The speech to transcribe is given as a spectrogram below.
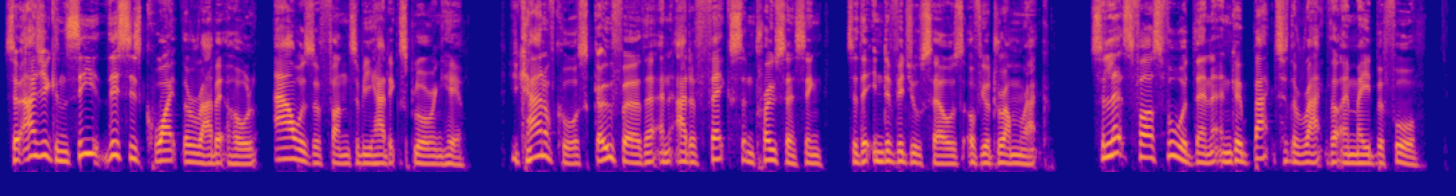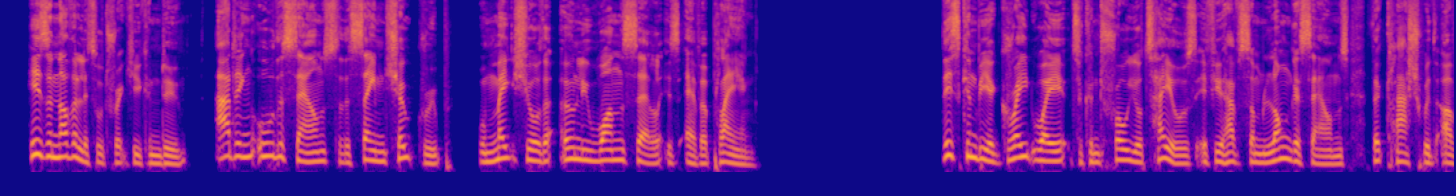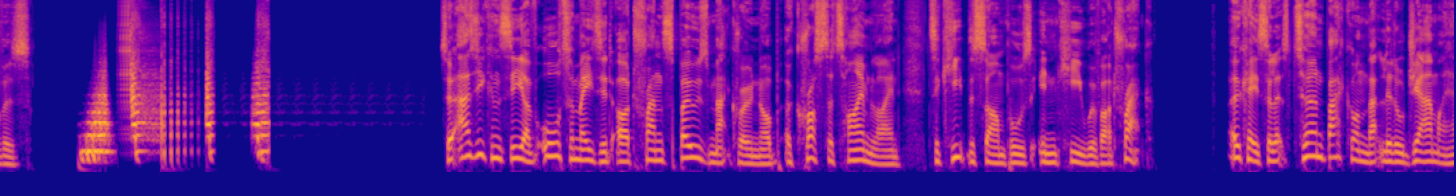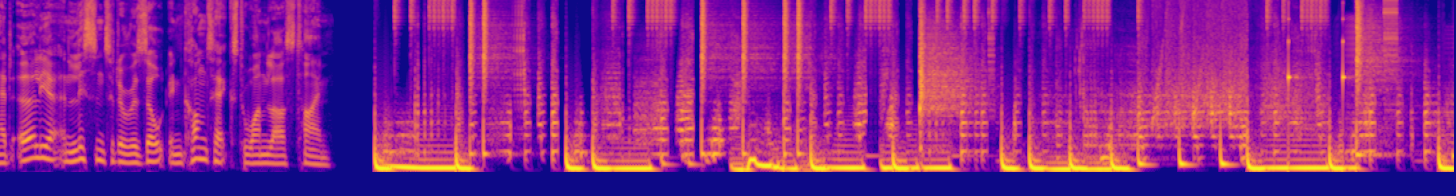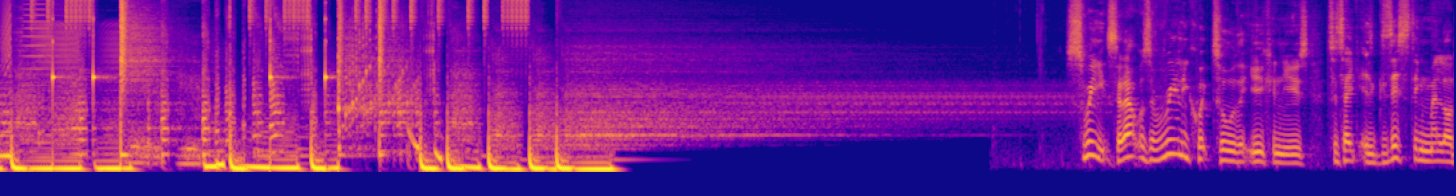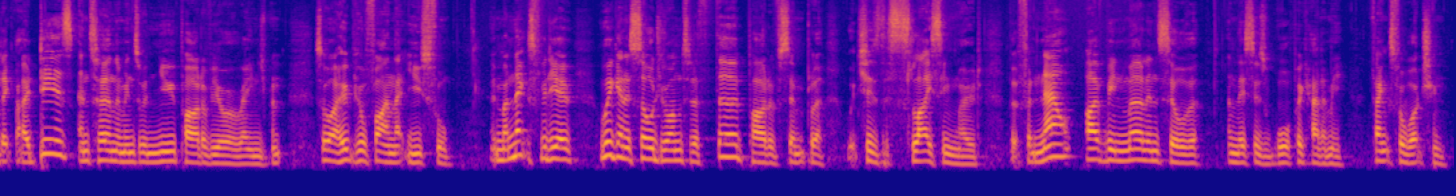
So as you can see, this is quite the rabbit hole, hours of fun to be had exploring here. You can, of course, go further and add effects and processing to the individual cells of your drum rack. So let's fast forward then and go back to the rack that I made before. Here's another little trick you can do. Adding all the sounds to the same choke group will make sure that only one cell is ever playing. This can be a great way to control your tails if you have some longer sounds that clash with others. So as you can see, I've automated our transpose macro knob across the timeline to keep the samples in key with our track. Okay, so let's turn back on that little jam I had earlier and listen to the result in context one last time. Sweet, so that was a really quick tool that you can use to take existing melodic ideas and turn them into a new part of your arrangement. So I hope you'll find that useful. In my next video, we're going to soldier on to the third part of Simpler, which is the slicing mode. But for now, I've been Merlyn Silva, and this is Warp Academy. Thanks for watching.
